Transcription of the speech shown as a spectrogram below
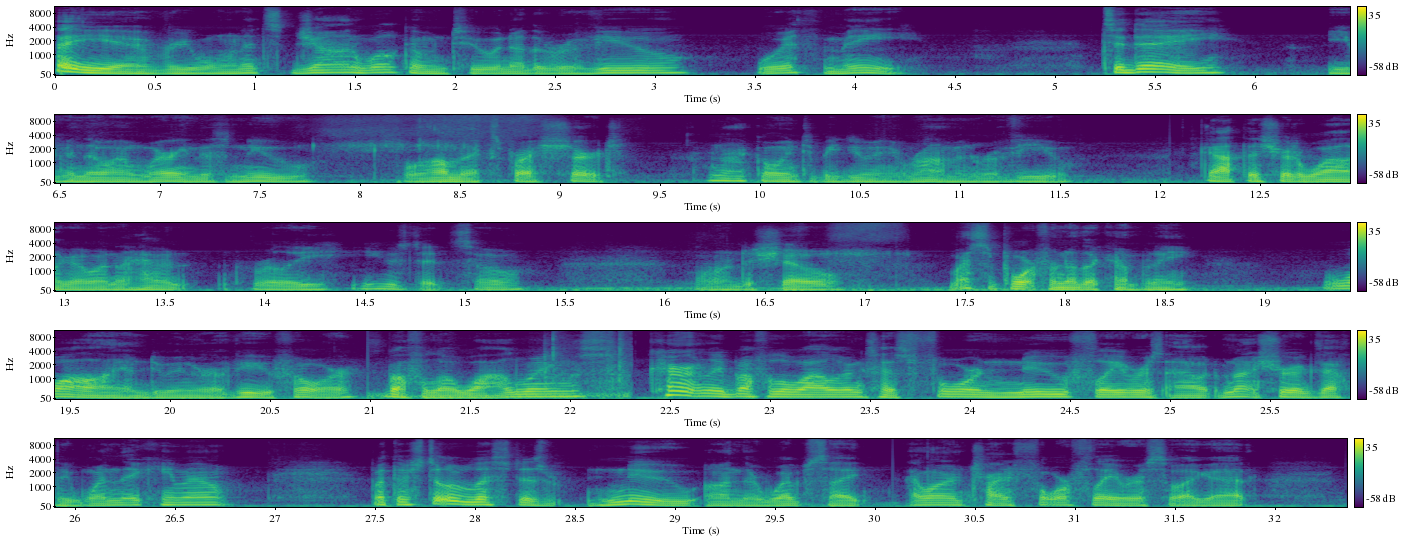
Hey everyone, it's John. Welcome to another review with me. Today, even though I'm wearing this new Ramen Express shirt, I'm not going to be doing a ramen review. Got this shirt a while ago and I haven't really used it, so wanted to show my support for another company while I am doing a review for Buffalo Wild Wings. Currently, Buffalo Wild Wings has four new flavors out. I'm not sure exactly when they came out, but they're still listed as new on their website. I wanted to try four flavors, so I got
